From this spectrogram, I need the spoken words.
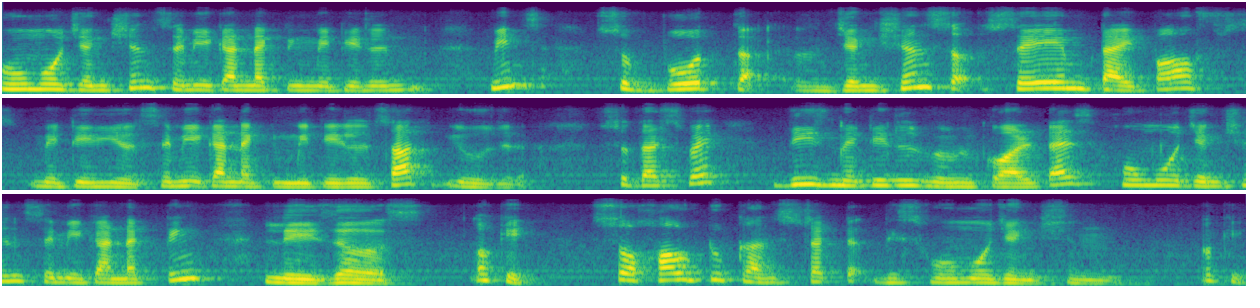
Homojunction semiconducting material means so both junctions same type of materials, semiconducting materials are used. So that's why these materials we will call it as homojunction semiconducting lasers. Okay. So how to construct this homojunction? Okay.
